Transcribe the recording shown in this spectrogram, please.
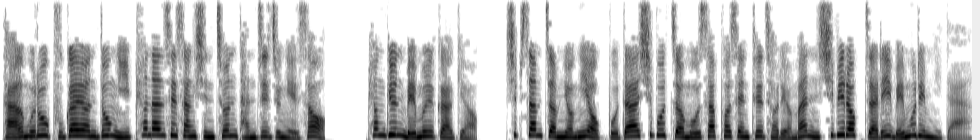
다음으로 부가연동 이 편한 세상 신촌 단지 중에서 평균 매물 가격 13.02억보다 15.54% 저렴한 11억짜리 매물입니다.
